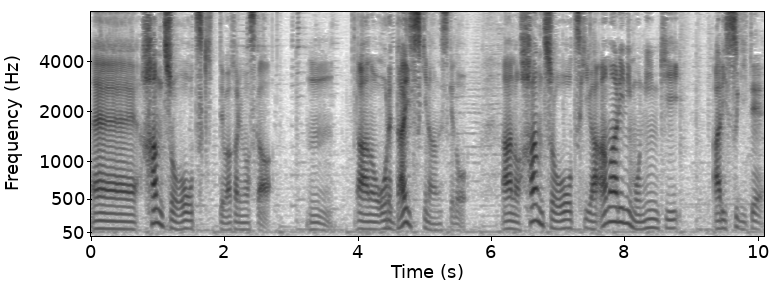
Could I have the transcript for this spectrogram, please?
えー、班長大月ってわかりますか？うん。あの、俺大好きなんですけど、あの、班長大月があまりにも人気ありすぎて、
